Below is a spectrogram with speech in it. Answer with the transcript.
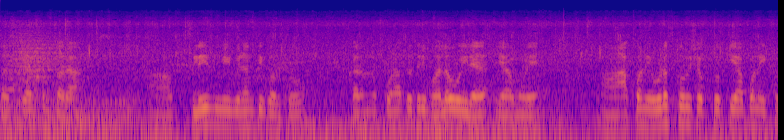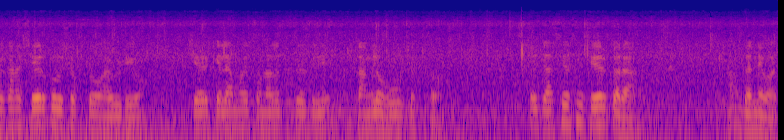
सबस्क्राईब पण करा. प्लीज मी विनंती करतो कारण कोणाचं तरी भलं होईल यामुळे. आपण एवढंच करू शकतो की आपण एकमेकांना शेअर करू शकतो हा व्हिडिओ शेअर केल्यामुळे कोणाला तरी चांगलं होऊ शकतं. तर जास्तीत जास्त शेअर करा. हां धन्यवाद.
